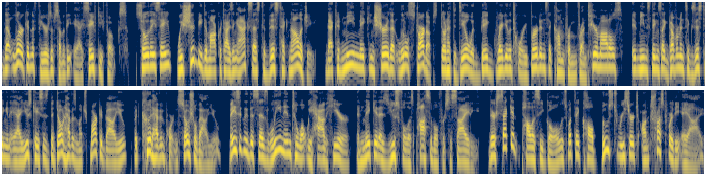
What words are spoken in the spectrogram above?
that lurk in the fears of some of the AI safety folks. So they say we should be democratizing access to this technology. That could mean making sure that little startups don't have to deal with big regulatory burdens that come from frontier models. It means things like governments existing in AI use cases that don't have as much market value, but could have important social value. Basically, this says lean into what we have here and make it as useful as possible for society. Their second policy goal is what they call boost research on trustworthy AI.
